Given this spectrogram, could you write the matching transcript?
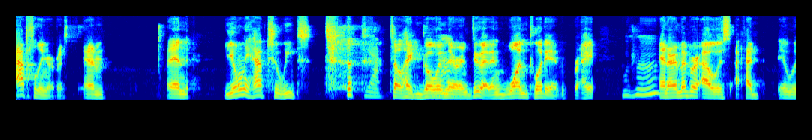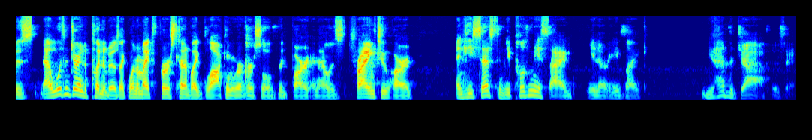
absolutely nervous and and you only have two weeks Yeah. to like go in there and do it and one put in right hmm and I remember I was I had it was I wasn't during the put in, but it was like one of my first kind of like blocking rehearsals with Bart, and I was trying too hard. And he says to me, he pulls me aside, you know, he's like, "You have the job, is it?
